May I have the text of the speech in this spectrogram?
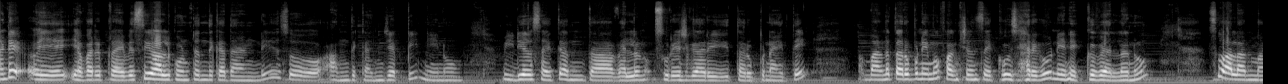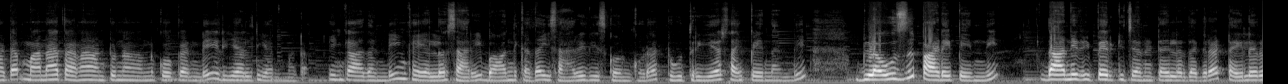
అంటే ఎవరి ప్రైవసీ వాళ్ళకు ఉంటుంది కదా అండి. సో అందుకని చెప్పి నేను వీడియోస్ అయితే అంత వెళ్ళను. సురేష్ గారి తరపున అయితే. మన తరపునేమో ఫంక్షన్స్ ఎక్కువ జరగవు నేను ఎక్కువ వెళ్ళను. సో అలా అనమాట మన తన అంటున్నాను అనుకోకండి. రియాలిటీ అనమాట ఇంకా అదండి. ఇంకా ఎల్లో శారీ బాగుంది కదా. ఈ శారీ తీసుకొని కూడా టూ త్రీ ఇయర్స్ అయిపోయిందండి. బ్లౌజ్ పాడైపోయింది. దాన్ని రిపేర్కి ఇచ్చాను టైలర్ దగ్గర. Tailor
